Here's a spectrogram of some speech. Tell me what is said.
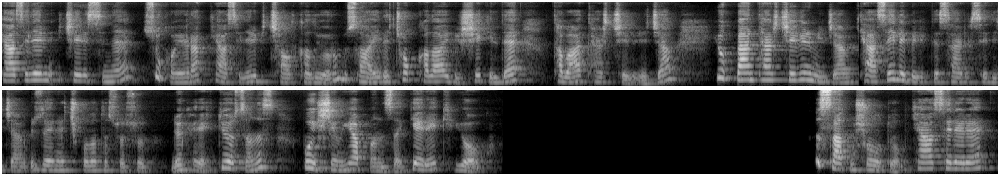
kaselerin içerisine su koyarak kaseleri bir çalkalıyorum. Bu sayede çok kolay bir şekilde tabağı ters çevireceğim. Yok ben ters çevirmeyeceğim, kaseyle birlikte servis edeceğim, üzerine çikolata sosu dökerek diyorsanız bu işlemi yapmanıza gerek yok. Islatmış olduğum kaselere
